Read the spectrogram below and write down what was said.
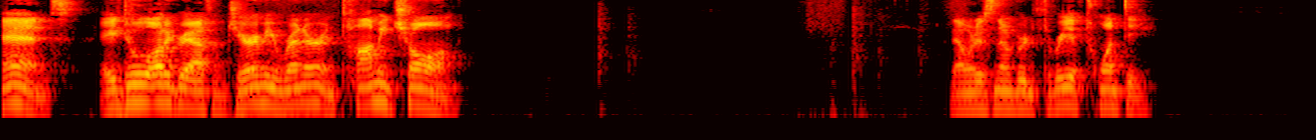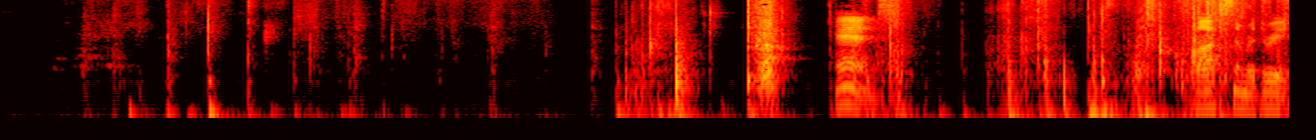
And a dual autograph of Jeremy Renner and Tommy Chong. That one is numbered 3 of 20. And box number three.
